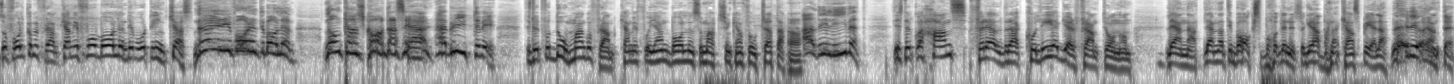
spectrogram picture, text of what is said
Så folk kommer fram, kan vi få bollen? Det är vårt inkast. Nej, ni får inte bollen! Någon kan skada sig här, här bryter vi. Till slut får domaren gå fram, kan vi få igen bollen så matchen kan fortsätta? Aldrig i livet. Till slut går hans föräldrakollegor fram till honom. Lennart, lämna tillbaks bollen nu så grabbarna kan spela. Nej, det gör jag inte.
